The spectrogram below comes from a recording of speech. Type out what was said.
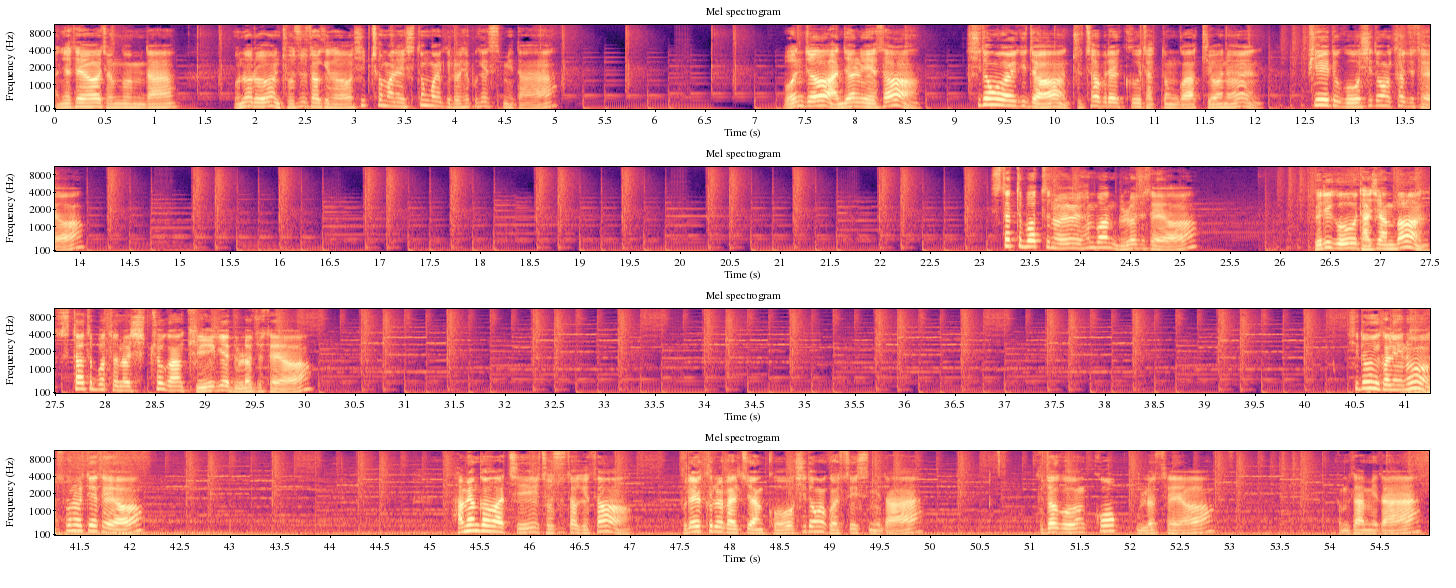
안녕하세요. 정구입니다. 오늘은 조수석에서 10초 만에 시동 걸기를 해보겠습니다. 먼저 안전을 위해서 시동을 걸기 전 주차 브레이크 작동과 기어는 피해두고 시동을 켜주세요. 스타트 버튼을 한번 눌러주세요 그리고 다시 한번 스타트 버튼을 10초간 길게 눌러주세요. 시동이 걸린 후 손을 떼세요. 화면과 같이 조수석에서 브레이크를 밟지 않고 시동을 걸 수 있습니다. 구독은 꼭 눌러주세요. 감사합니다.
